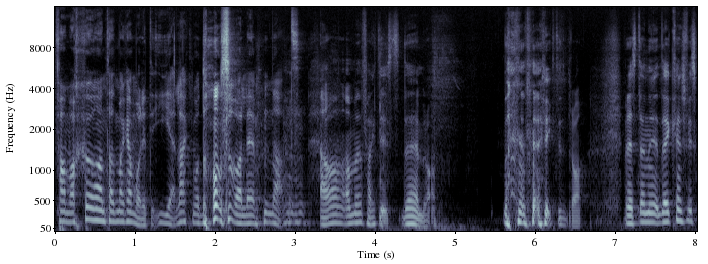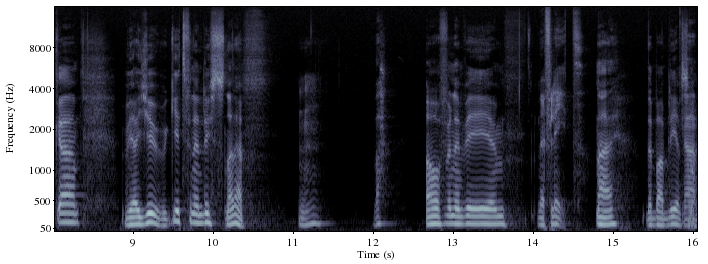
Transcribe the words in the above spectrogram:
Fan vad skönt att man kan vara lite elak mot de som har lämnat. Ja, ja men faktiskt, det är bra. det är riktigt bra. Förresten, eh, det kanske vi ska... Vi har ljugit för en lyssnare. Mm. Ja, för när vi... eh, Med flit. Nej, det bara blev så. Ja,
